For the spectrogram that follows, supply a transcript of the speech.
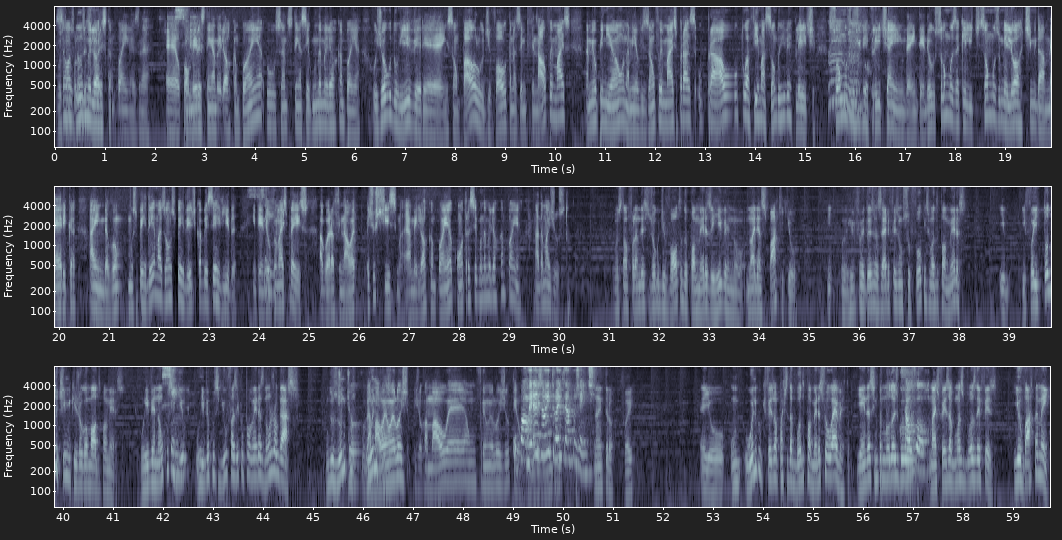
São as duas desse- melhores campanhas, né? É, o. Palmeiras tem a melhor campanha, o Santos tem a segunda melhor campanha. O jogo do River é, em São Paulo, de volta na semifinal, foi mais, na minha opinião, na minha visão, foi mais para a autoafirmação do River Plate. Somos o Uhum. River Plate ainda, entendeu? Somos aquele, somos o melhor time da América ainda. Vamos perder, mas vamos perder de cabeça erguida, entendeu? Sim. Foi mais para isso. Agora a final é justíssima, é a melhor campanha contra a segunda melhor campanha. Nada mais justo. Vocês estão falando desse jogo de volta do Palmeiras e River no, no Allianz Parque, que o, o River foi 2 a 0 e fez um sufoco em cima do Palmeiras. E, e foi todo o time que jogou mal do Palmeiras. O River não Sim. conseguiu. O River conseguiu fazer que o Palmeiras não jogasse. Um dos únicos. Jogar únicos- mal é um elogio. Jogar mal é um, foi um elogio teu. O Palmeiras não entrou em campo, gente. Não entrou, foi. E o, um- o único que fez uma partida boa do Palmeiras foi o Everton. E ainda assim tomou dois gols, Salvou. mas fez algumas boas defesas. E o VAR também.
